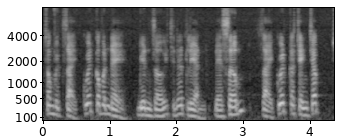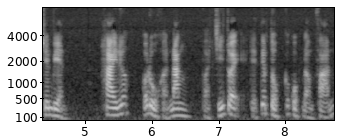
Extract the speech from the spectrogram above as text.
trong việc giải quyết các vấn đề biên giới trên đất liền để sớm giải quyết các tranh chấp trên biển. Hai nước có đủ khả năng và trí tuệ để tiếp tục các cuộc đàm phán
